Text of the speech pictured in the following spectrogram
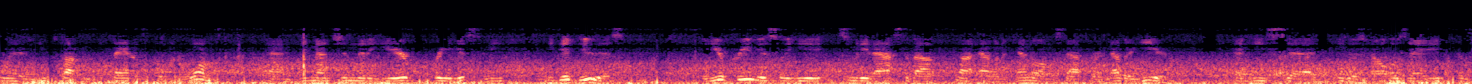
when he was talking to the fans at the Winter. And he mentioned that a year previous, he, he did do this, a year previously, he somebody had asked about not having Oquendo on the staff for another year, and he said, he goes, know, Jose has,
